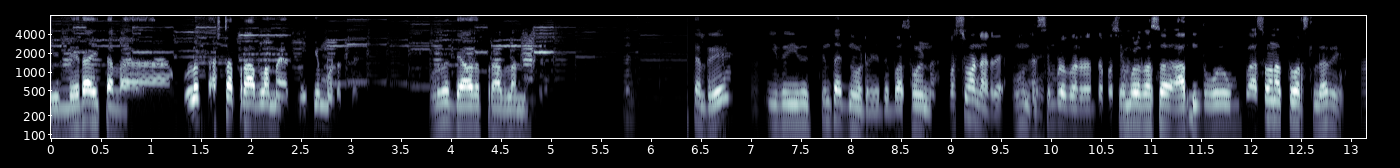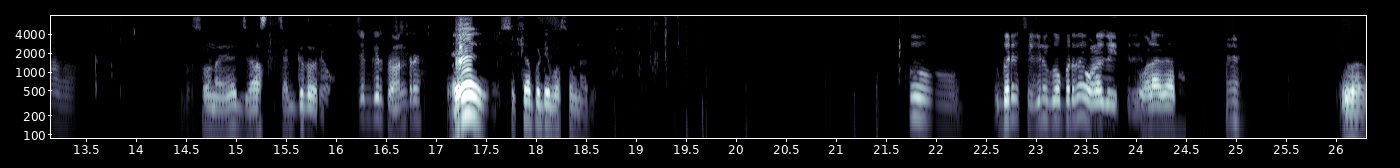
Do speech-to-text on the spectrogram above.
ಇಲ್ಲಿ ಇದೈತಲ್ಲ ಉಳದ್ ಅಷ್ಟ ಪ್ರಾಬ್ಲಮ್ ಆಯ್ತು ನುಗ್ಗಿ ಮುಂಡದ್ದು ಉಳದ್ ಯಾವ್ದು ಪ್ರಾಬ್ಲಮ್ ಐತಲ್ರಿ ಇದು ಇದು ತಿಂತೈತಿ ನೋಡ್ರಿ ಇದು ಬಸವಣ್ಣ. ಬಸವಣ್ಣ ರೀ. ಹ್ಞೂ ಸಿಂಬಳ ಬರೋಂತ ಸಿಂಬಳ ಬಸವ ಅದು ಬಸವಣ್ಣ ತೋರಿಸ್ಲ ರೀ. ಬಸವಣ್ಣ ಏ ಜಾಸ್ತಿ ಜಗ್ಗದವ್ರಿ ಅವು ಜಗ್ಗಿರ್ತಾವನ್ರಿ ಏ ಸಿಕ್ಕಾಪಟ್ಟಿ ಬಸವಣ್ಣ ರೀ. ಬರೀ ಸೆಗಣಿ ಗೊಬ್ಬರದ ಒಳಗ ಐತ್ರಿ. ಒಳಗ ಹ್ಮ್. ಇವಾಗ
